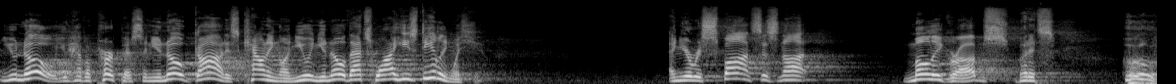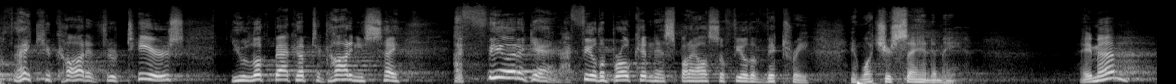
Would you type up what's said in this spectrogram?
you know you have a purpose and you know God is counting on you and you know that's why He's dealing with you. And your response is not mully grubs, but it's, oh, thank you, God. And through tears, you look back up to God and you say, I feel it again. I feel the brokenness, but I also feel the victory in what you're saying to me. Amen?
